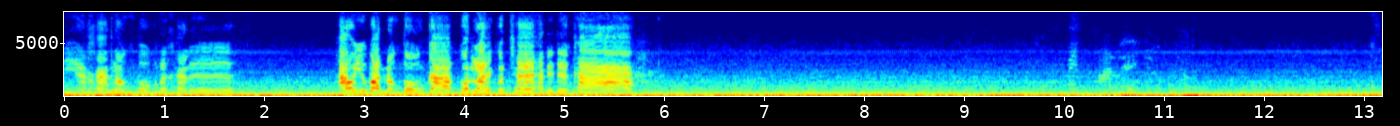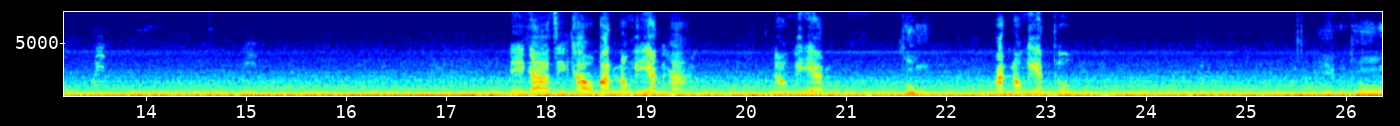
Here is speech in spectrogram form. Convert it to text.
นี่อะค่ะหน้องบงนะคะเด้อ เฮาอยู่บ้านหน้องบงกะกดไลค์กดแชร์ให้เด้อค่ะคอมเมนต์มาเลยเยอะๆคอมเมนต์นี่กะสีขาวบ้านหน้องเอียนค่ะหน้องเอียน ทุ่ง บ้านหน้องเอียนทุ่ง เอียนทุ่ง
